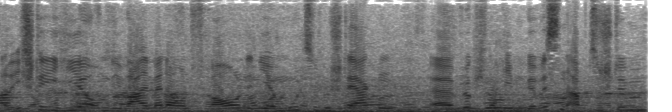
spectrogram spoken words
Also ich stehe hier, um die Wahlmänner und Frauen in ihrem Mut zu bestärken, äh, wirklich nach ihrem Gewissen abzustimmen,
